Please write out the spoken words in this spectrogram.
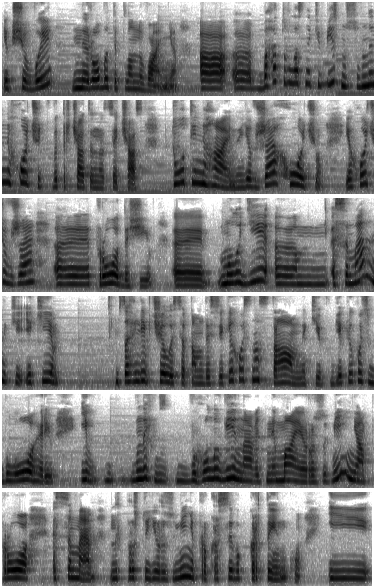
якщо ви не робите планування. А е, багато власників бізнесу вони не хочуть витрачати на цей час. Тут і негайно, я вже хочу. Я хочу вже е, продажів. Е, Молоді е, СММники, які взагалі вчилися там десь якихось наставників, якихось блогерів, і в них в голові навіть немає розуміння про СММ, в них просто є розуміння про красиву картинку. І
